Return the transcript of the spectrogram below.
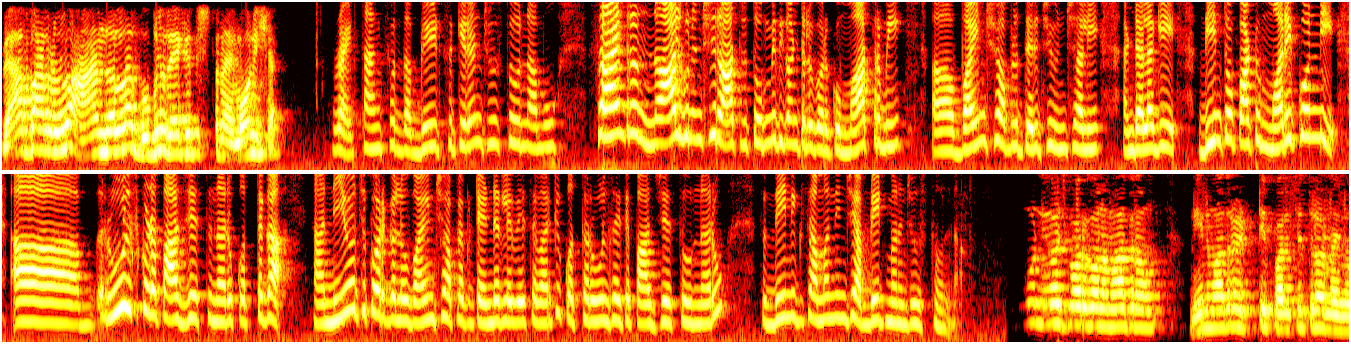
వ్యాపారులు ఆందోళన గుబులు రేకెత్తిస్తున్నాయి. Monisha. Right thanks for the updates Kiran చూస్తూ ఉన్నాము. సాయంత్రం నాలుగు నుంచి రాత్రి తొమ్మిది గంటల వరకు మాత్రమే వైన్ షాపులు తెరిచి ఉంచాలి. అండ్ అలాగే దీంతో పాటు మరికొన్ని రూల్స్ కూడా పాస్ చేస్తున్నారు. కొత్తగా నియోజకవర్గంలో వైన్ షాప్లకు టెండర్లు వేసే వారికి కొత్త రూల్స్ అయితే పాస్ చేస్తూ ఉన్నారు. సో దీనికి సంబంధించి అప్డేట్ మనం చూస్తూ ఉన్నాం. నియోజకవర్గంలో మాత్రం నేను మాత్రం ఎట్టి పరిస్థితుల్లో నేను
